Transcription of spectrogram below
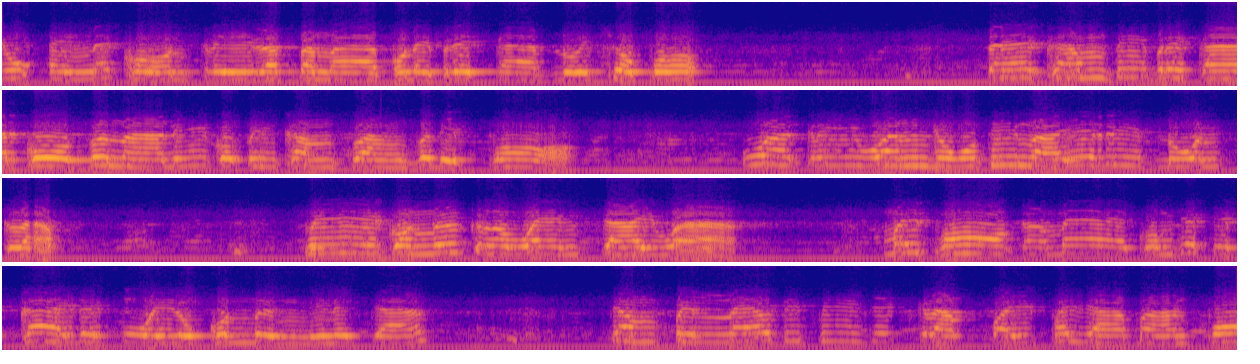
ยุแห่งนครตรีรัตนาก็ได้ประกาศโดยเฉพาะ แต่คำที่ประกาศโฆษณานี้ก็เป็นคำสั่งเสด็จพ่อ ว่ากรีวันอยู่ที่ไหนรีบด่วนกลับ พี่ก็นึกระแวงใจว่า ไม่พ่อกับแม่คงจะเจ็บไข้ได้ป่วยลงคนหนึ่งนี่นะจ๊ะจำเป็นแล้วที่พี่จะกลับไปพยาบาลพ่อ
